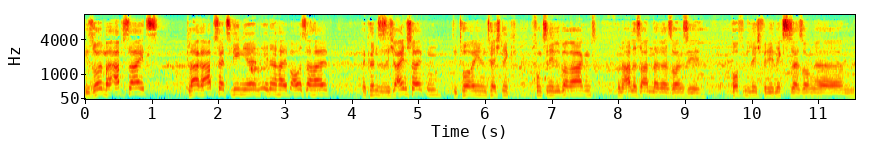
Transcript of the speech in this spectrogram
die sollen bei Abseits, klare Abseitslinien, innerhalb, außerhalb, da können sie sich einschalten. Die Torlinientechnik funktioniert überragend und alles andere sollen sie hoffentlich für die nächste Saison ähm,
